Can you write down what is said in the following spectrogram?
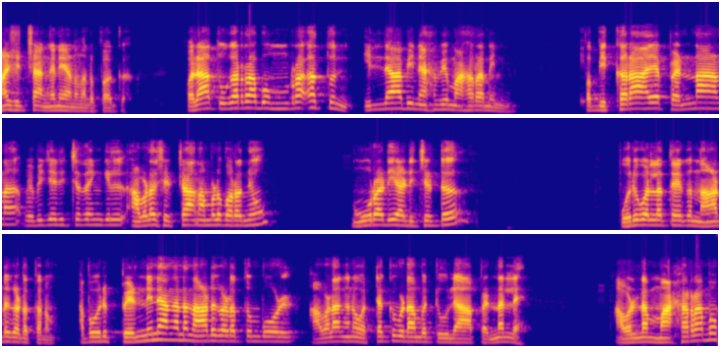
ആ ശിക്ഷ അങ്ങനെയാണ് നടപ്പാക്കുക. ഒലാ നഹ്വി ഇപ്പൊ ബിക്കറായ പെണ്ണാണ് വ്യഭിചരിച്ചതെങ്കിൽ അവളെ ശിക്ഷ നമ്മൾ പറഞ്ഞു. നൂറടി അടിച്ചിട്ട് ഒരു കൊല്ലത്തേക്ക് നാട് കടത്തണം. അപ്പോൾ ഒരു പെണ്ണിനെ അങ്ങനെ നാട് കടത്തുമ്പോൾ അവളങ്ങനെ ഒറ്റയ്ക്ക് വിടാൻ പറ്റൂല. പെണ്ണല്ലേ? അവളുടെ മഹറമ്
